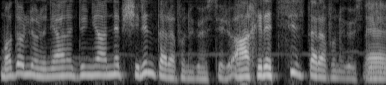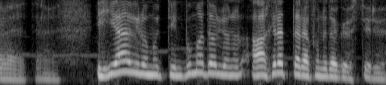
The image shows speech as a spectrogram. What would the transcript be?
madalyonun yani dünyanın hep şirin tarafını gösteriyor. Ahiretsiz tarafını gösteriyor. Evet, evet. İhya Ulumuddin bu madalyonun ahiret tarafını da gösteriyor.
